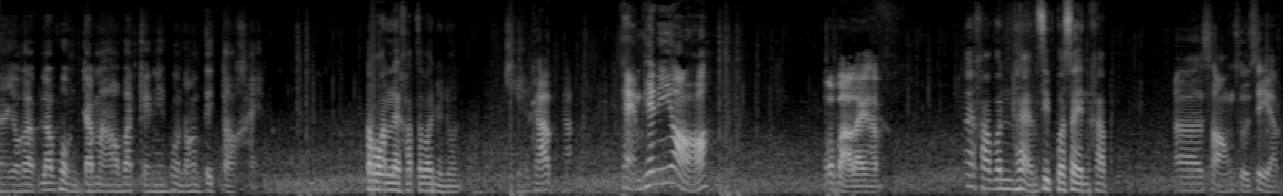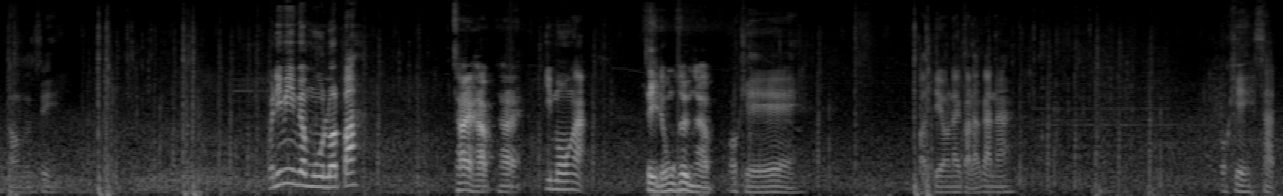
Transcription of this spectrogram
นายกครับ แล้วผมจะมาเอาบัตรแกงนี้ผมต้องติดต่อใครตะวันเลยครับตะวันอยู่นู้น โอเค ครับ แถมแค่นี้หรอ กระเป๋าอะไรครับ ใช่ครับมันแถมสิบเปอร์เซ็นครับ เอ่อสองศูนย์สี่ครับสองศูนย์สี่วันนี้มีประมูลรถปะใช่ครับ ใช่กี่โมงอะสี่ทุ่มครึ่งครับ โอเค ขอเตรียมอะไรก่อนแล้วกันนะ โอเค สัตว์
